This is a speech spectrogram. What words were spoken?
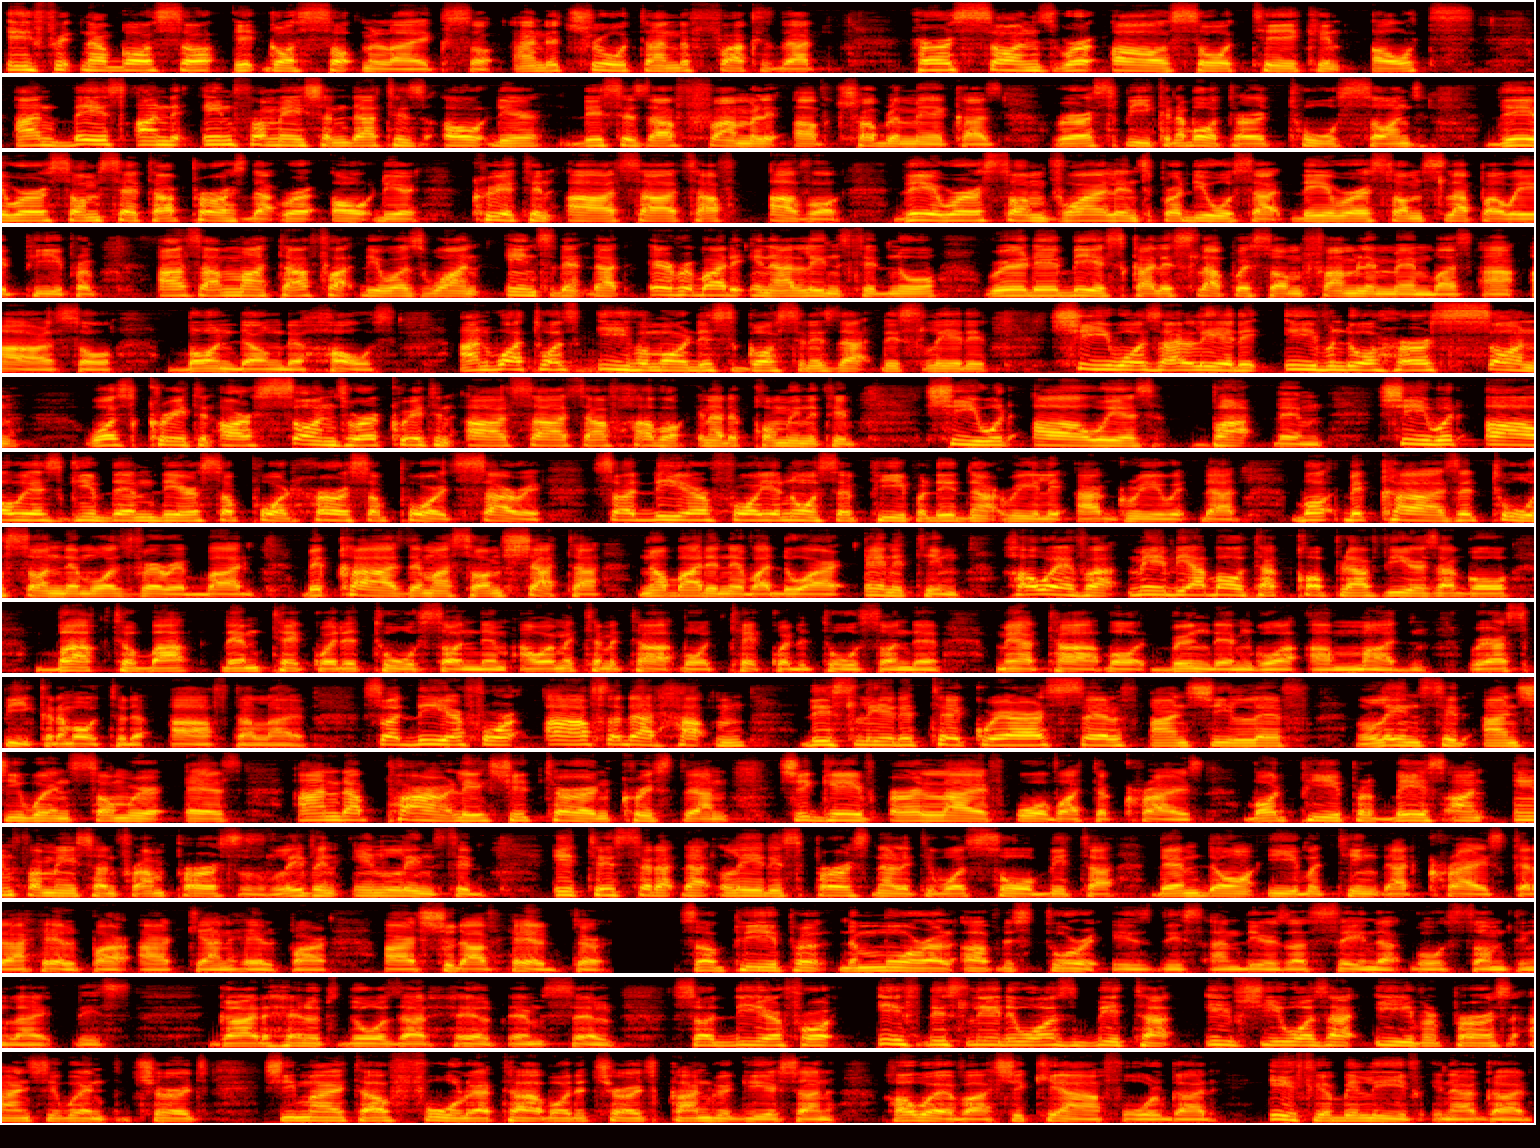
if it not go so, it goes something like so. And the truth and the fact is that her sons were also taken out. And based on the information that is out there, this is a family of troublemakers. We're speaking about her two sons. They were some set of persons that were out there creating all sorts of havoc. They were some violence producer. They were some slap away people. As a matter of fact, there was one incident that everybody in a Linstead know where they basically slapped with some family members and also burned down the house. And what was even more disgusting is that this lady, she was a lady, even though her son was creating, our sons were creating all sorts of havoc in the community, she would always back them. She would always give them their support, her support, sorry. So therefore, you know, so people did not really agree with that. But because the two son them was very bad, because them are some shatter, nobody never do her anything. However, maybe about a couple of years ago, back to back, them take with the two son them. And when me tell me talk about take with the two son them, may I talk about bring them go a mad. We are speaking about to the afterlife. So therefore, after that happened, this lady take care herself and she left Linstead and she went somewhere else. And apparently she turned Christian. She gave her life over to Christ. But people, based on information from persons living in Linstead, it is said that that lady's personality was so bitter, them don't even think that Christ can help her or can help her or should have helped her. So people, the moral of the story is this, and there's a saying that goes something like this. God helps those that help themselves. So therefore, if this lady was bitter, if she was an evil person and she went to church, she might have fooled her talk about the church congregation. However, she can't fool God if you believe in a God.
